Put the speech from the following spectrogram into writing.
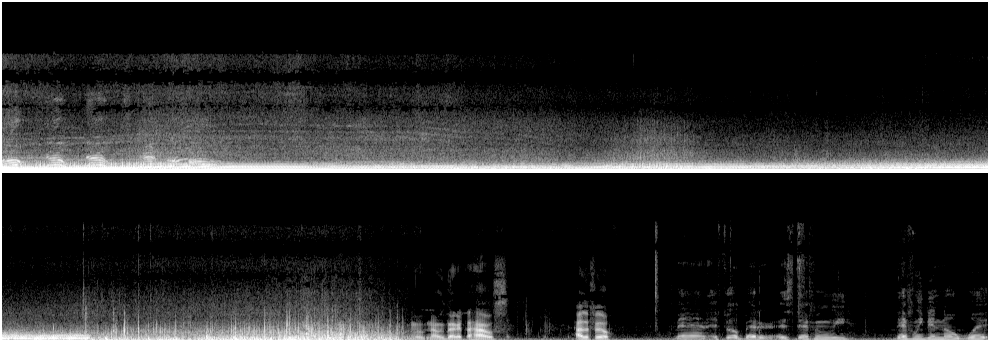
Oh, no, no, no. Oh. Nope, now we back at the house. How's it feel? man, it feel better. It's definitely definitely didn't know what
